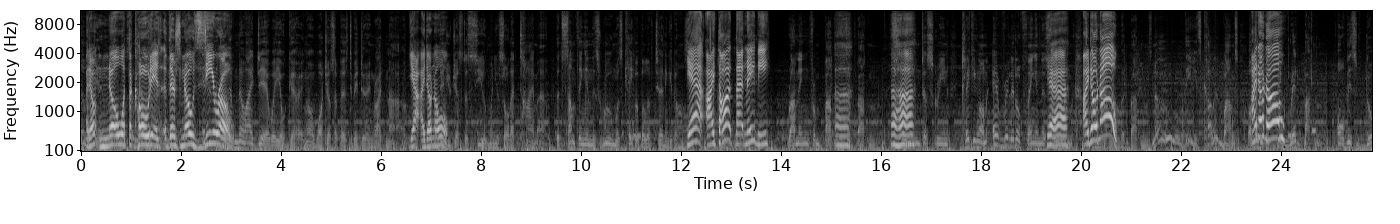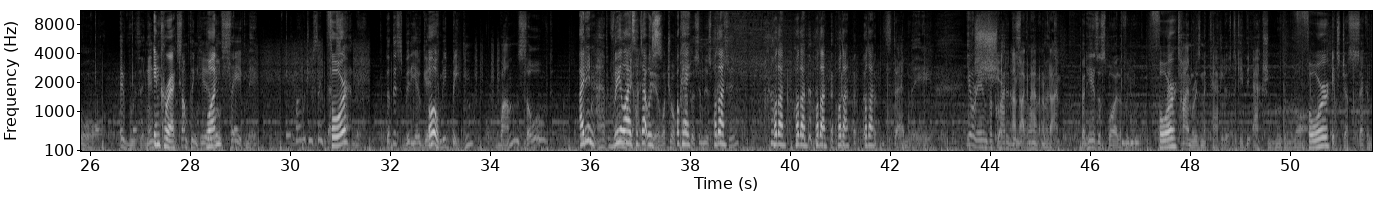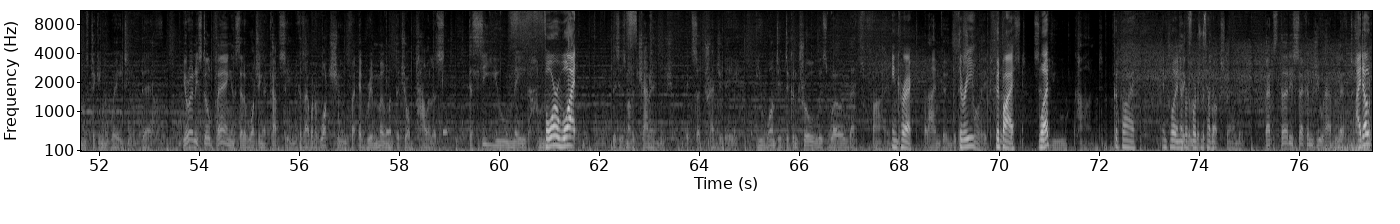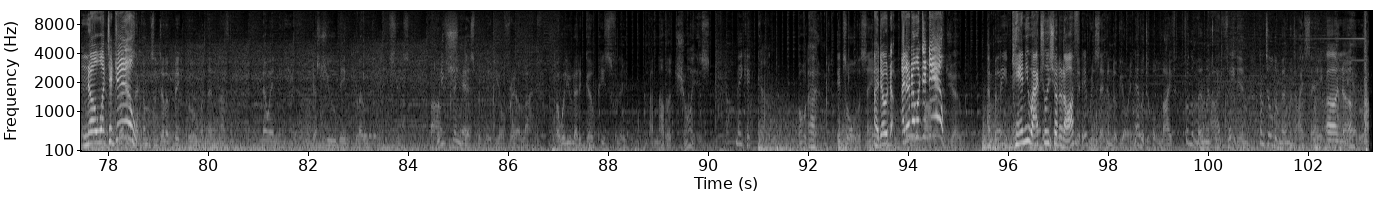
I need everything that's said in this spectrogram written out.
I don't know what the code is. There's no Is it that You zero. have no idea where you're going or what you're supposed to be doing right now. Yeah, I don't Or know. Did you just assume when you saw that timer that something in this room was capable of turning it on? Yeah, I thought that maybe. running from button to button, uh-huh. screen to screen, clicking on every little thing in this Yeah, room. I don't know. Buttons. No, these colored ones. Or I don't know. red button. Or this door. Everything. anything. Incorrect. Something here One. will save me. Why would you think that, Four. Stanley? That this video game Oh. can be beaten? Won? Solved? I didn't realize that that was okay. purpose in this Hold on. Hold on. Hold on. Hold on. Hold on. Hold on. Stanley, you're in for Shit, quite a I'm not gonna have enough time. But here's a spoiler for you. Four. That timer isn't a catalyst to keep the action moving along. Four. It's just seconds ticking away to your death. You're only still playing instead of watching a cutscene because I want to watch you for every moment that you're powerless. To see you made humble. For what? This is not a challenge. It's a tragedy. You wanted to control this world, that's fine. Incorrect. But I'm going to Three. destroy it Goodbye. first, so What? you can't. Goodbye. Employee number Take the 427. clock, Stanley. That's 30 seconds you have left. I don't know what to 30 do. seconds until a big boom and then nothing. No ending here. Just you being blown to pieces. Oh, will you cling Oh, desperately to your frail life? Or will you let it go peacefully? Another choice. Make it count. Or don't. It's all the same. Uh, I don't know- I don't know what to All part of do! Joke. And believe me, Can you actually shut it off? at every second of your inevitable life from the moment we fade in until the moment I say, Oh, "Happily no. ever after."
